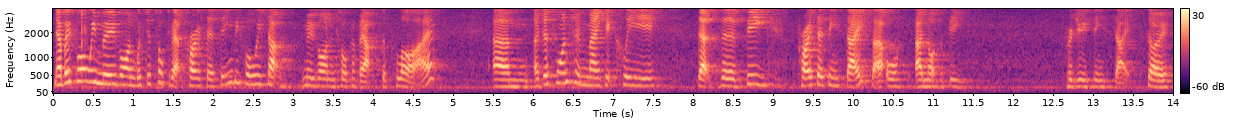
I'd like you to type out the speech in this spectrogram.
Now before we move on, we've just talked about processing. Before we start move on and talk about supply, um, I just want to make it clear that the big processing states are, also, are not the big producing states. So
